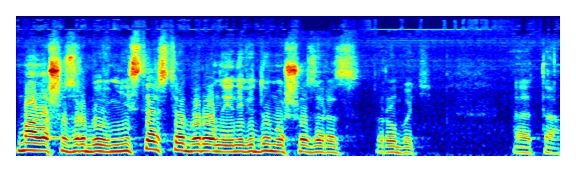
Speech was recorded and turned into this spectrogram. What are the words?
мало що зробив в Міністерстві оборони і невідомо, що зараз робить там.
